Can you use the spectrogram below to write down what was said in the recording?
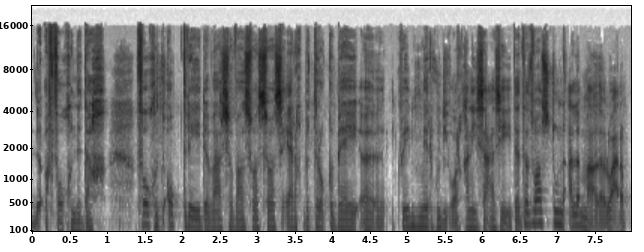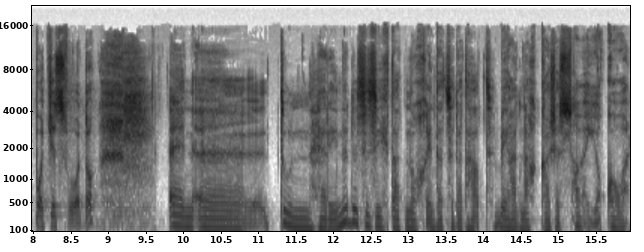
de volgende dag, volgend optreden waar ze was, was ze was erg betrokken bij, eh, ik weet niet meer hoe die organisatie heette. Dat was toen allemaal, er waren potjes voor, toch? En eh, toen herinnerde ze zich dat nog en dat ze dat had bij haar nachtkastje. Zo een jok hoor.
